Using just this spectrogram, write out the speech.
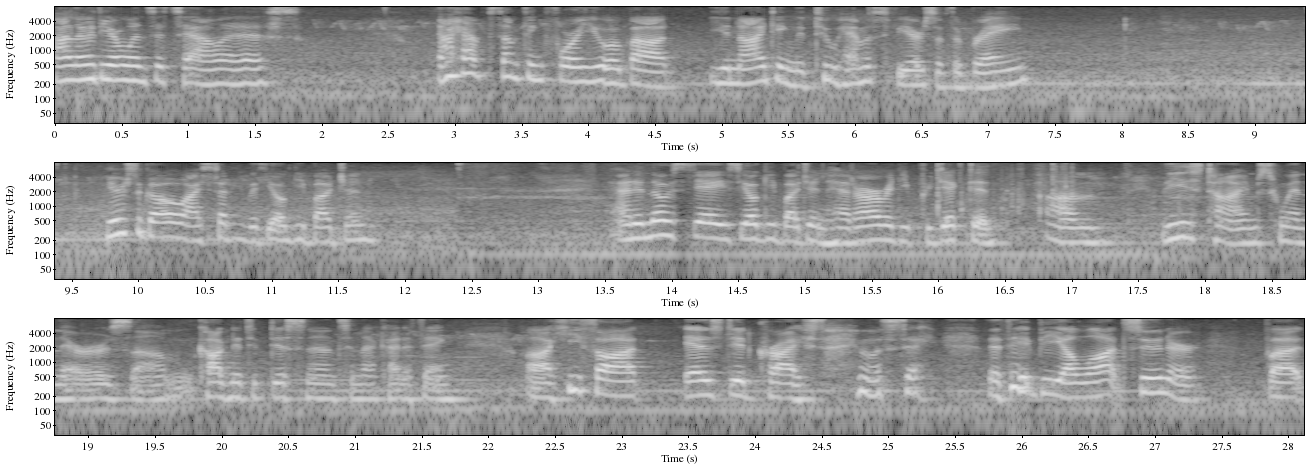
Hello, dear ones, it's Alice. I have something for you about uniting the two hemispheres of the brain. Years ago, I studied with Yogi Bhajan, and in those days, Yogi Bhajan had already predicted um, these times when there's um, cognitive dissonance and that kind of thing. Uh, he thought, as did Christ, I must say, that they'd be a lot sooner. But,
